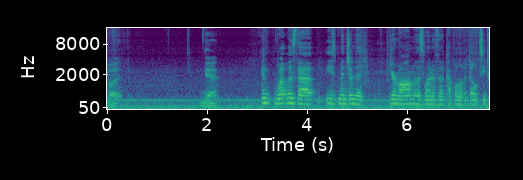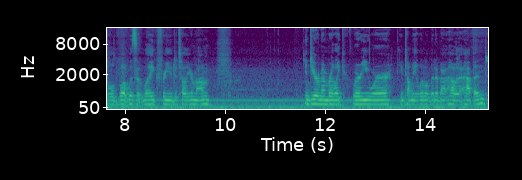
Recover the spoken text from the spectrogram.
But yeah, And what was that? You mentioned that your mom was one of the couple of adults you told. What was it like for you to tell your mom? And do you remember like where you were? Can you tell me a little bit about how that happened?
